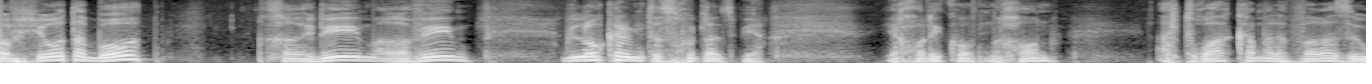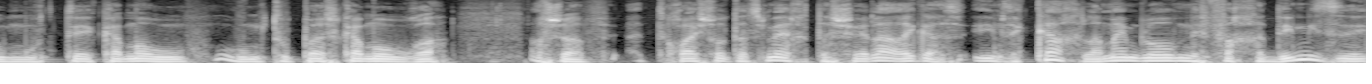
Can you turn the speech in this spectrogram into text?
בבחירות הבאות, חרדים, ערבים, לא קיימים את הזכות להצביע. יכול לקרות, נכון? את רואה כמה הדבר הזה הוא מוטה, כמה הוא, הוא מטופש, כמה הוא רע. עכשיו, את יכולה לשאול את עצמך את השאלה, רגע, אז אם זה כך, למה הם לא מפחדים מזה?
